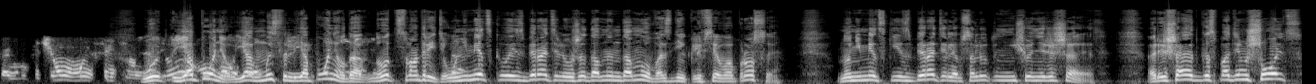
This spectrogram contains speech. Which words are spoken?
как бы, почему мы с этими... Вот, я понял, я мысль я понял, да. Ну вот смотрите, да. у немецкого избирателя уже давным-давно возникли все вопросы, но немецкий избиратель абсолютно ничего не решает. Решает господин Шольц,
